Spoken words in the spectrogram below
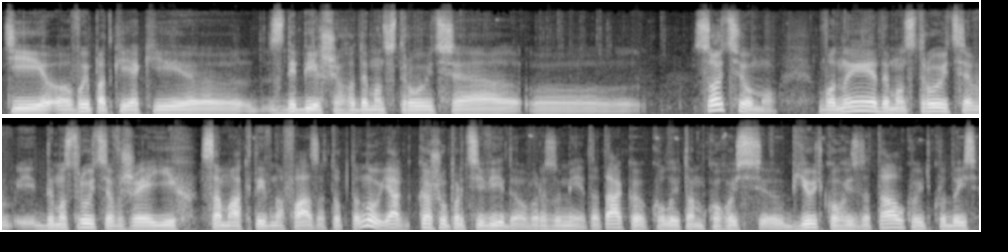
Ті е, випадки, які е, здебільшого демонструються е, соціуму, вони демонструються демонструються вже їх сама активна фаза. Тобто, ну я кажу про ці відео, ви розумієте, так коли там когось б'ють, когось заталкують кудись.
